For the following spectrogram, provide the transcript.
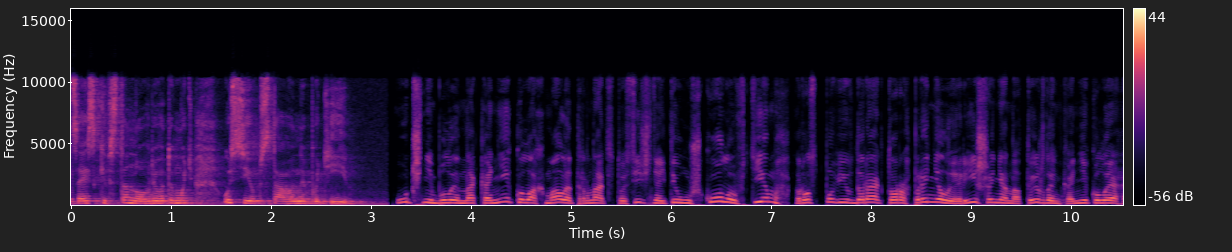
поліцейські встановлюватимуть усі обставини події. Учні були на канікулах, мали 13 січня йти у школу. Втім, розповів директор, прийняли рішення на тиждень канікули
